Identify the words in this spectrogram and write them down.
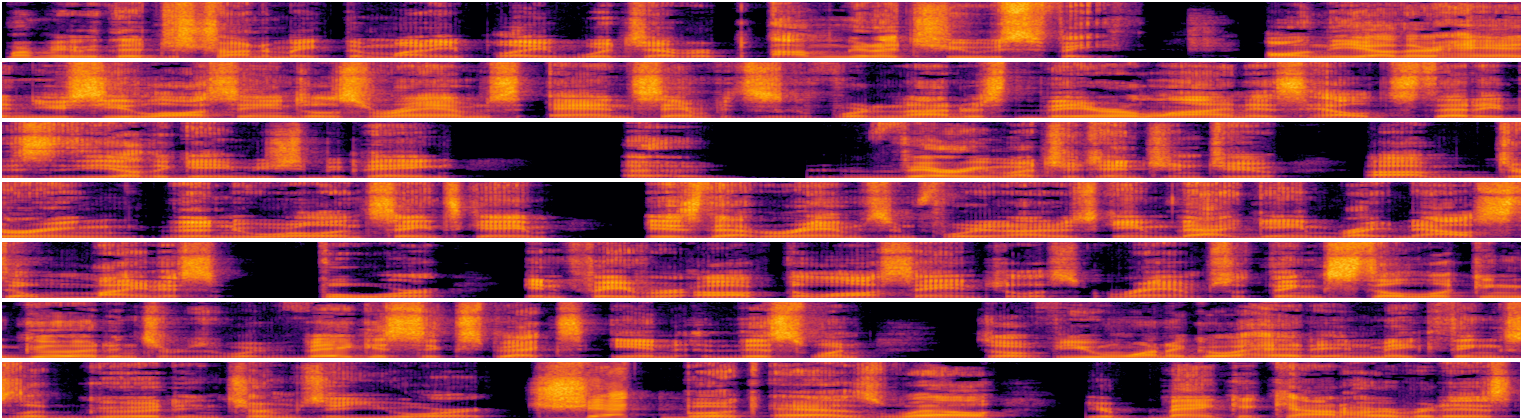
or maybe they're just trying to make the money play, whichever. I'm going to choose faith. On the other hand, you see Los Angeles Rams and San Francisco 49ers. Their line is held steady. This is the other game you should be paying uh, very much attention to um, during the New Orleans Saints game is that Rams and 49ers game. That game right now still minus four in favor of the Los Angeles Rams. So things still looking good in terms of what Vegas expects in this one. So if you want to go ahead and make things look good in terms of your checkbook as well, your bank account, however it is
